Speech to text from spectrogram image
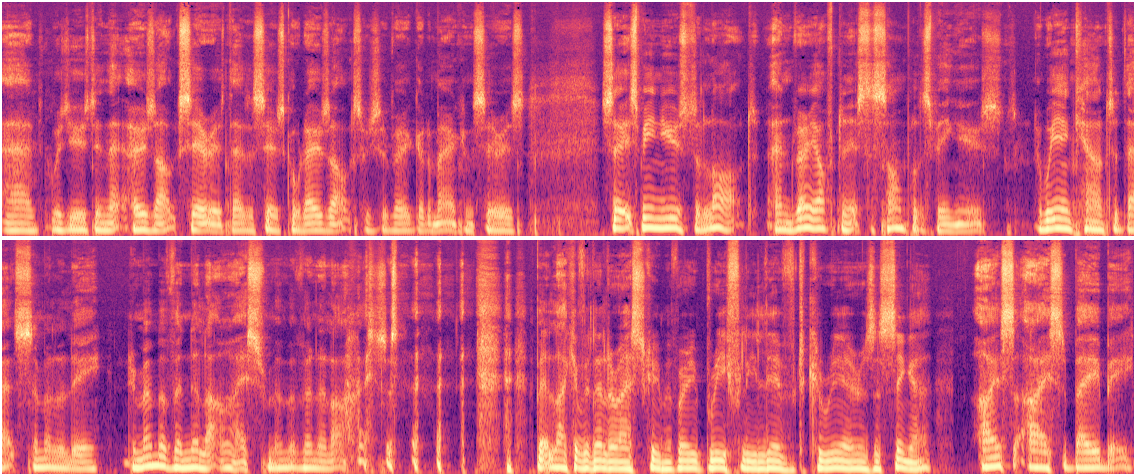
ad, was used in that Ozark series. There's a series called Ozarks, which is a very good American series. So it's been used a lot, and very often it's the sample that's being used. We encountered that similarly. Remember Vanilla Ice? Remember Vanilla Ice? a bit like a vanilla ice cream, a very briefly lived career as a singer. Ice Ice Baby,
